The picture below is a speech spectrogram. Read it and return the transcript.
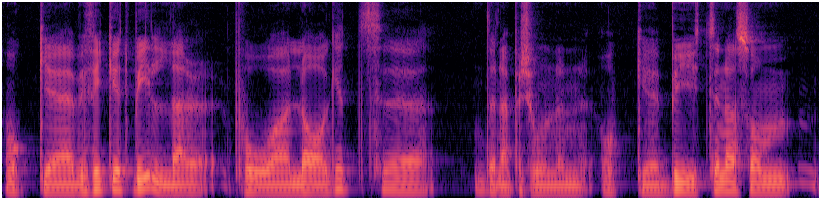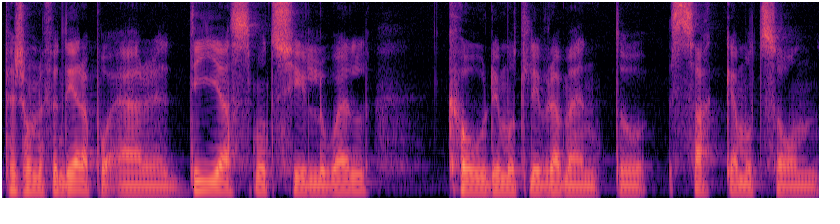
Och eh, vi fick ju ett bild där på laget, eh, den här personen. Och eh, bytena som personen funderar på är Diaz mot Chilwell, Cody mot Livramento, Saka mot Son,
